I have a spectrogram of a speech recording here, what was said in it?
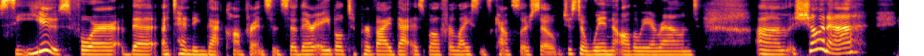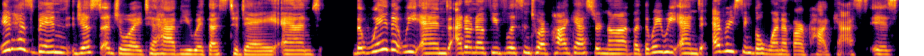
CEUs for the attending that conference. And so they're able to provide that as well for licensed counselors. So just a win all the way around. Um, Shauna, it has been just a joy to have you with us today. And the way that we end, I don't know if you've listened to our podcast or not, but the way we end every single one of our podcasts is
